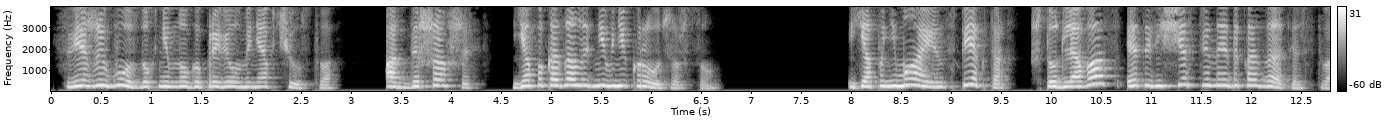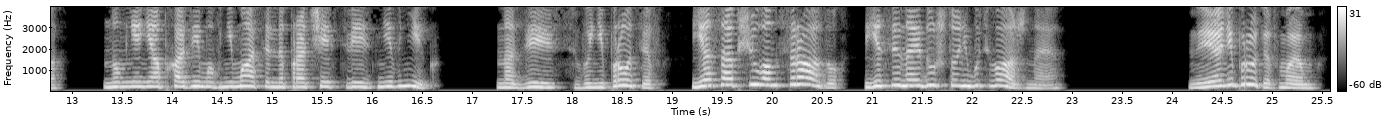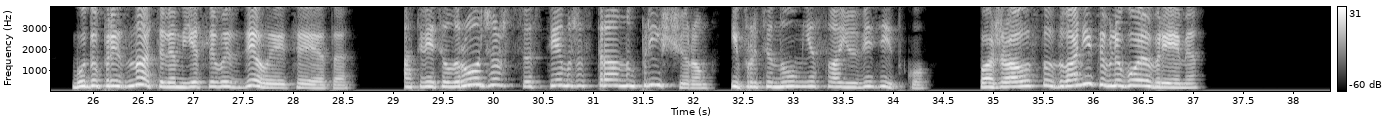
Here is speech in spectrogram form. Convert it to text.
Свежий воздух немного привел меня в чувство. Отдышавшись, я показала дневник Роджерсу. «Я понимаю, инспектор, что для вас это вещественное доказательство, но мне необходимо внимательно прочесть весь дневник. Надеюсь, вы не против. Я сообщу вам сразу, если найду что-нибудь важное». «Я не против, мэм. Буду признателен, если вы сделаете это», — ответил Роджерс все с тем же странным прищуром и протянул мне свою визитку. «Пожалуйста, звоните в любое время».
